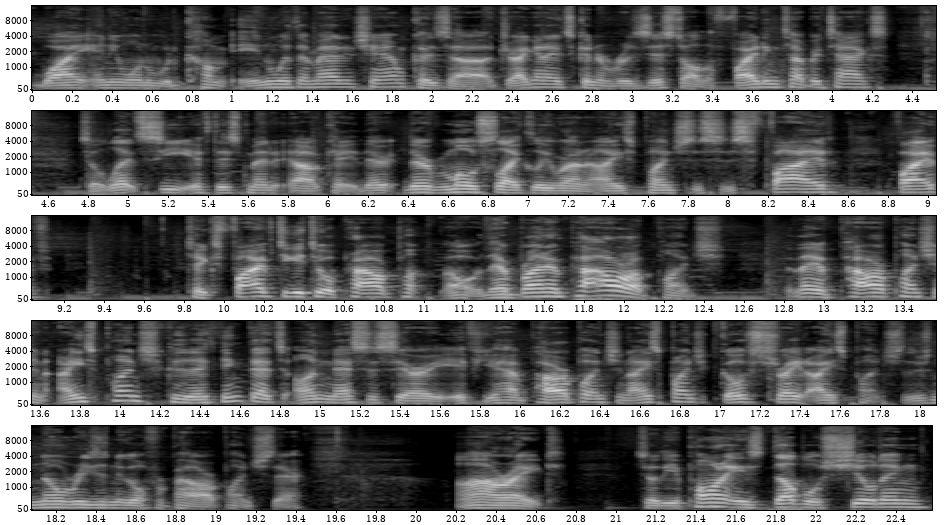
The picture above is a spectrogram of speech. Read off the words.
why anyone would come in with a Medicham, because uh, Dragonite's going to resist all the fighting type attacks. So let's see if this Medi... Okay, they're, they're most likely running Ice Punch. This is 5. 5 Takes five to get to a power punch. Oh, they're running power up punch. they have Power Punch and Ice Punch? Because I think that's unnecessary. If you have Power Punch and Ice Punch, go straight Ice Punch. There's no reason to go for Power Punch there. Alright, so the opponent is double shielding.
